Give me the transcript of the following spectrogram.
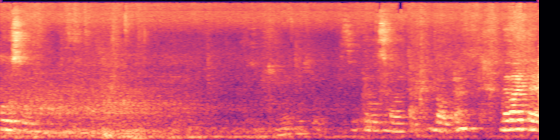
Голосуємо. Всі проголосували так. Добре. Давайте е,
